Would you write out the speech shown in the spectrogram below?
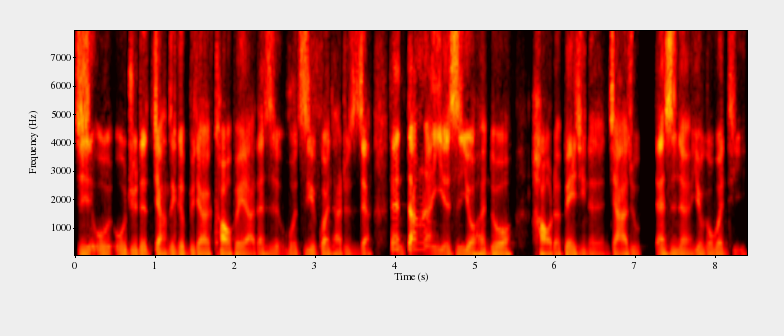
其实我我觉得讲这个比较靠背啊，但是我自己观察就是这样。但当然也是有很多好的背景的人加入，但是呢有个问题，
